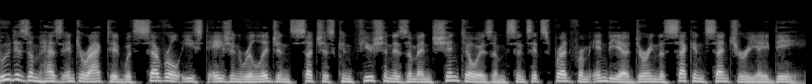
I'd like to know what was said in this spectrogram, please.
Buddhism has interacted with several East Asian religions such as Confucianism and Shintoism since it spread from India during the 2nd century AD.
